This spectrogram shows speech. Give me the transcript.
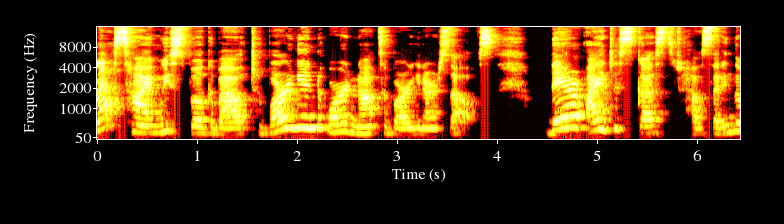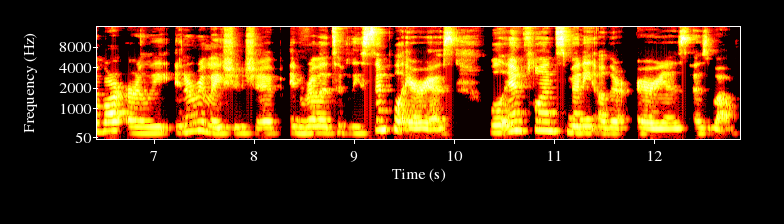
Last time we spoke about to bargain or not to bargain ourselves. There, I discussed how setting the bar early in a relationship in relatively simple areas will influence many other areas as well.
